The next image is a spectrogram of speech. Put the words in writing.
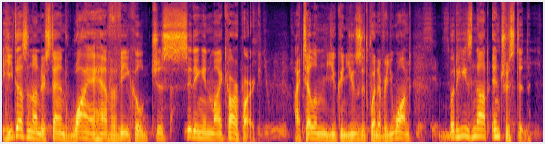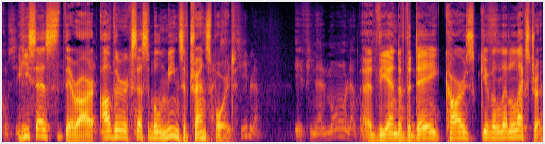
He doesn't understand why I have a vehicle just sitting in my car park. I tell him you can use it whenever you want, but he's not interested. He says there are other accessible means of transport. At the end of the day, cars give a little extra.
